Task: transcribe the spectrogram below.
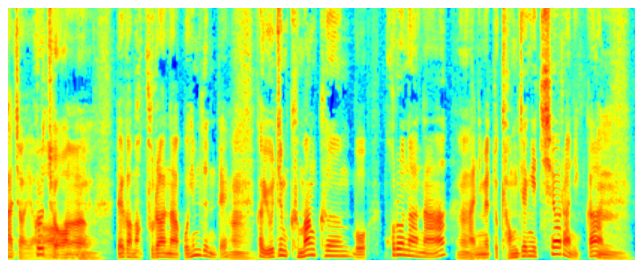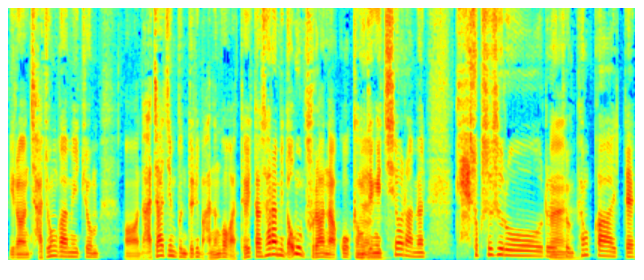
아져요. 그렇죠. 어, 예. 내가 막 불안하고 힘든데. 음. 그러니까 요즘 그만큼 뭐 코로나나 음. 아니면 또 경쟁이 치열하니까 음. 이런 자존감이 좀 어, 낮아진 분들이 많은 것 같아요. 일단 사람이 너무 불안하고 경쟁이 네. 치열하면 계속 스스로를 네. 좀 평가할 때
